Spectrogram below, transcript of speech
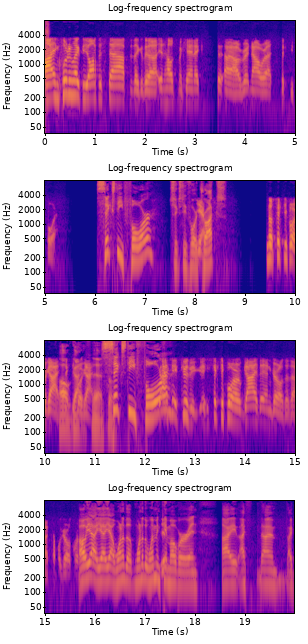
Uh, including like the office staff, the, the in-house mechanic. Uh, right now we're at 64. Sixty-four. Sixty-four Yeah. trucks. No, 64 guys. Oh, 64 guys. guys. Yeah, so- Sixty-four. Actually, excuse me, 64 guys and girls. There's a couple girls. Oh yeah, yeah, yeah. One of the one of the women came over, and I, I, I, I,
